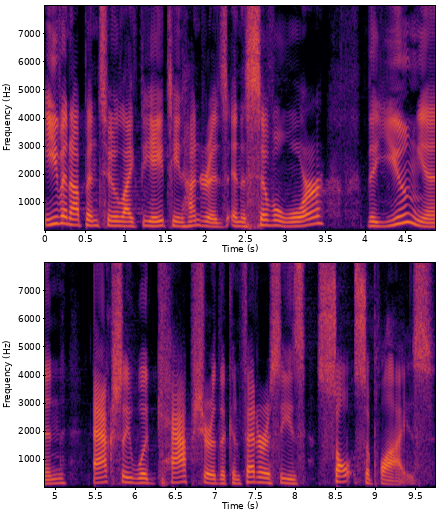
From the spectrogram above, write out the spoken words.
Even up into like the 1800s in the Civil War, the Union actually would capture the Confederacy's salt supplies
